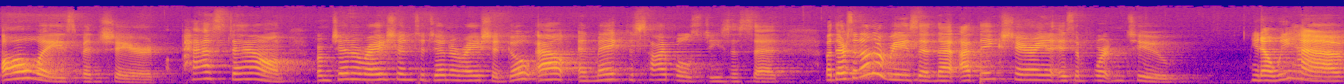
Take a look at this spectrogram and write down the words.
always been shared, passed down from generation to generation. Go out and make disciples, Jesus said. But there's another reason that I think sharing is important too. You know, we have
